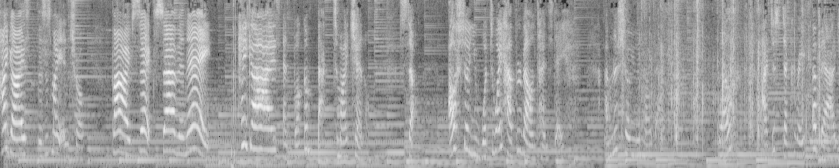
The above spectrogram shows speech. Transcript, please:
Hi guys, this is my intro. Five, six, seven, eight. Hey guys, and welcome back to my channel. So, I'll show you what do I have for Valentine's Day. I'm gonna show you in my bag. Well, I just decorate a bag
